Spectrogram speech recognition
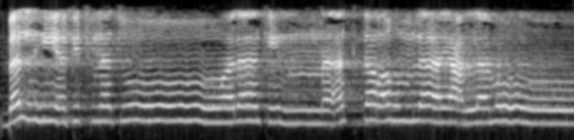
بل هي فتنة ولكن أكثرهم لا يعلمون.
